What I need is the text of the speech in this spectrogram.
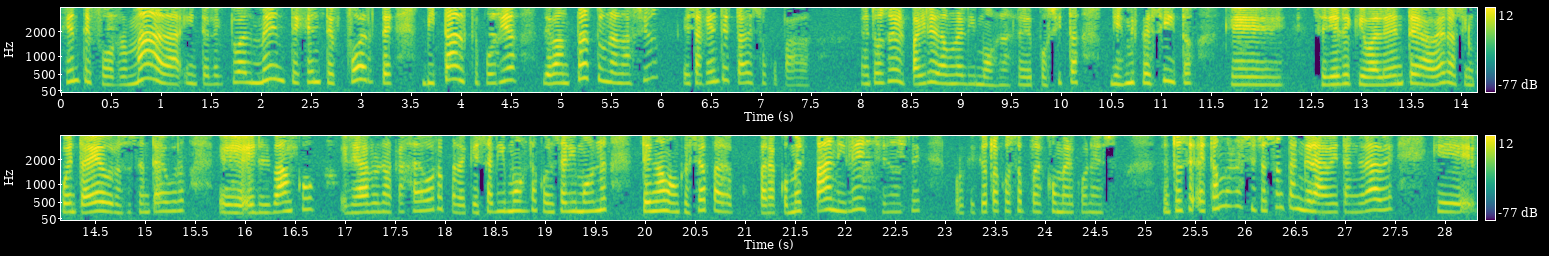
Gente formada intelectualmente, gente fuerte, vital, que podría levantarte una nación, esa gente está desocupada. Entonces el país le da una limosna, le deposita 10 mil pesitos, que sería el equivalente a ver a 50 euros, 60 euros, eh, en el banco le abre una caja de oro para que esa limosna, con esa limosna, tenga, aunque sea para, para comer pan y leche, no sé, porque qué otra cosa puedes comer con eso. Entonces estamos en una situación tan grave, tan grave, que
